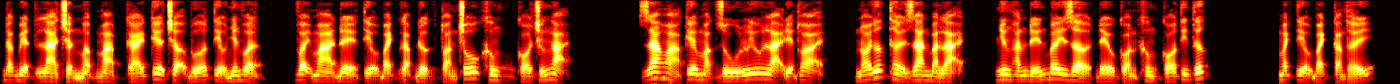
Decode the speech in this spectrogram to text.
đặc biệt là trần mập mạp cái kia trợ búa tiểu nhân vật vậy mà để tiểu bạch gặp được toàn chỗ không có chứng ngại. Gia hỏa kia mặc dù lưu lại điện thoại, nói ước thời gian bàn lại, nhưng hắn đến bây giờ đều còn không có tin tức. Mạch tiểu bạch cảm thấy,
